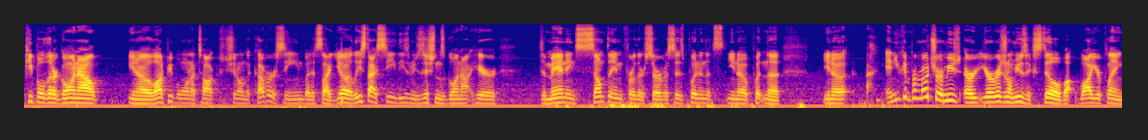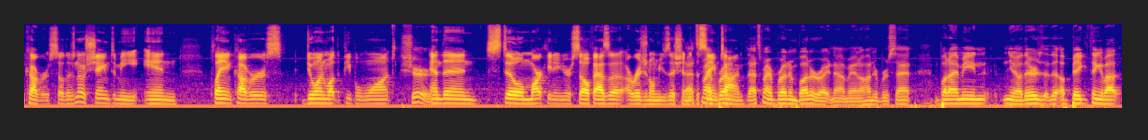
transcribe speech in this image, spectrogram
people that are going out. You know, a lot of people want to talk shit on the cover scene, but it's like, yo, at least I see these musicians going out here demanding something for their services, putting the you know putting the you know, and you can promote your music or your original music still but while you're playing covers. So there's no shame to me in playing covers, doing what the people want, Sure. and then still marketing yourself as an original musician at the same bread, time. That's my bread and butter right now, man, 100%. But I mean, you know, there's a a big thing about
